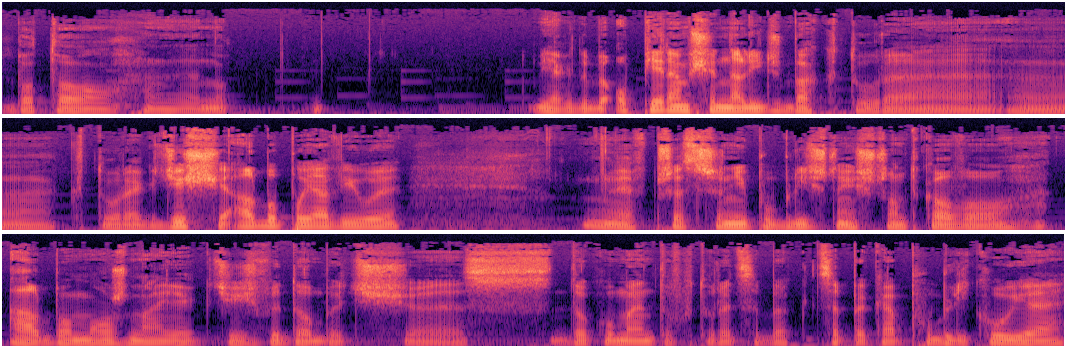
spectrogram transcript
bo to no, jak gdyby opieram się na liczbach, które, e, które gdzieś się albo pojawiły e, w przestrzeni publicznej szczątkowo, albo można je gdzieś wydobyć e, z dokumentów, które CPK publikuje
